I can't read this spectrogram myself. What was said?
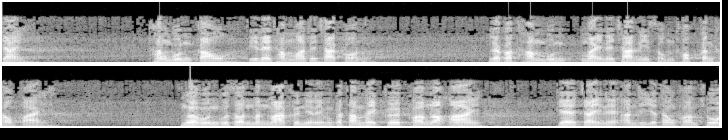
ใจ ทั้งบุญเก่าที่ได้ทำมาแต่ชาติก่อน แล้วก็ทำบุญใหม่ในชาตินี้สมทบกันเข้าไป เมื่อบุญกุศลมันมากขึ้นอย่างนี้มันก็ทำให้เกิดความละอาย แก่ใจในอันที่จะทำความชั่ว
